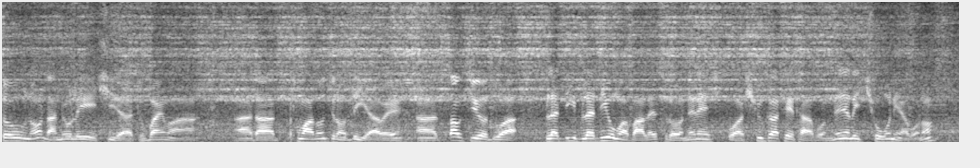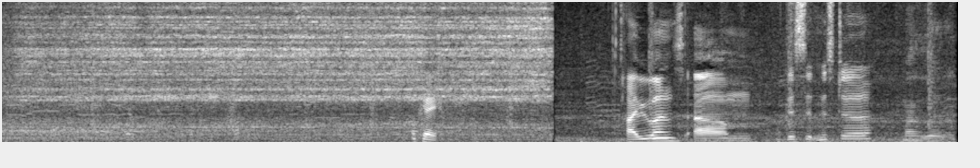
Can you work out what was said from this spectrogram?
စိုးနော်ဒါမျိုးလေးရှိတာဒူဘိုင်းမှာအာဒါပထမဆုံးကျွန်တော်သိရပဲအာတောက်ကြည့်တော့သူက black tea black tea ကိုမှာဗာလဲဆိုတော့နည်းနည်းဟိုဟာ sugar ထည့်ထားပေါ့နည်းနည်းလေးချိုးနေတာပေါ့နော် okay Hi everyone um this is Mr. Manzoor.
